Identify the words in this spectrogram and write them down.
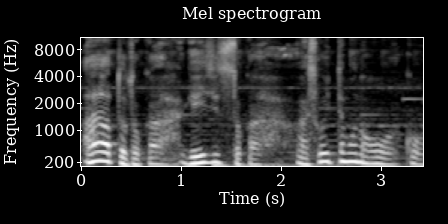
アートとか芸術とかそういったものをこ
